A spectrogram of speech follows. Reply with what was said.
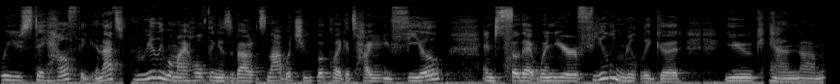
where you stay healthy, and that's really what my whole thing is about. It's not what you look like; it's how you feel, and so that when you're feeling really good, you can. Um,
